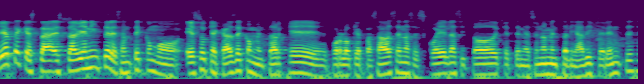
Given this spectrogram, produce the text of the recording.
Fíjate que está, está bien interesante como eso que acabas de comentar que por lo que pasabas en las escuelas y todo, que tenías una mentalidad diferente.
